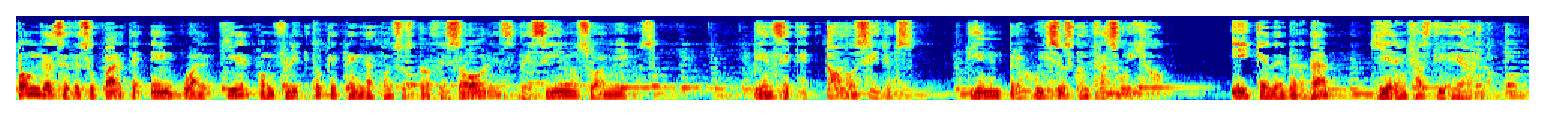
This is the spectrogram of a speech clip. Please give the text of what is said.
póngase de su parte en cualquier conflicto que tenga con sus profesores, vecinos o amigos. Piense que todos ellos tienen prejuicios contra su hijo y que de verdad quieren fastidiarlo.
